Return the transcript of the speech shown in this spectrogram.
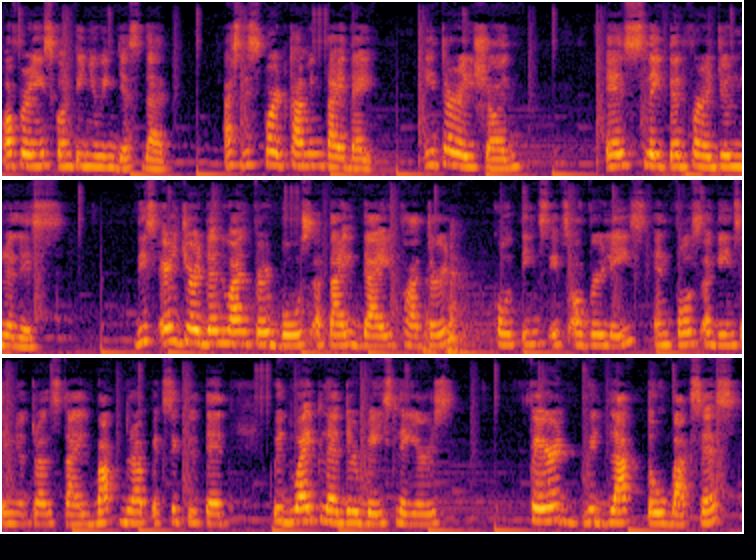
offerings continuing just that, as this sport coming tie-dye iteration is slated for a June release. This Air Jordan 1 pair boasts a tie-dye pattern, coatings its overlays, and falls against a neutral style backdrop executed with white leather base layers paired with black toe boxes,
